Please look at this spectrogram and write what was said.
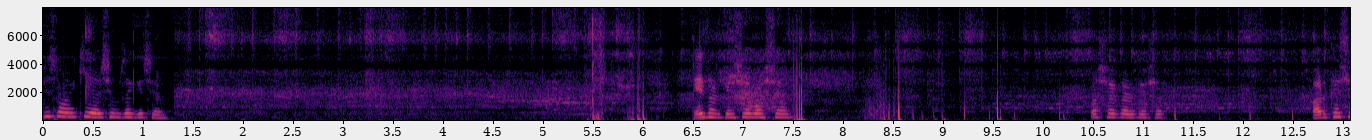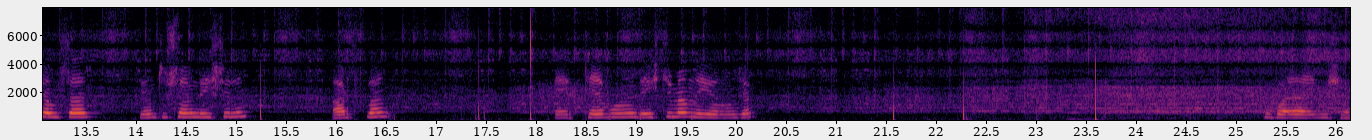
bir sonraki yarışımıza geçelim. Evet arkadaşlar başlayalım. Başlayalım arkadaşlar. Arkadaşlar bu sefer yön tuşlarını değiştirdim. Artık ben e, telefonu değiştirmem de iyi olacak. Bu bayağı iyiymiş ya.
